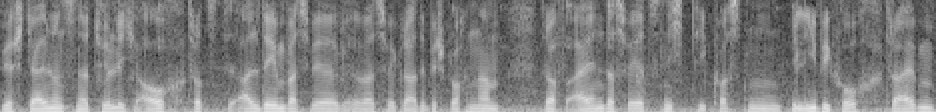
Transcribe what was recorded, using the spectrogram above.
Wir stellen uns natürlich auch, trotz all dem, was wir, was wir gerade besprochen haben, darauf ein, dass wir jetzt nicht die Kosten beliebig hochtreiben.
